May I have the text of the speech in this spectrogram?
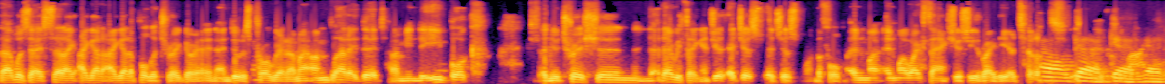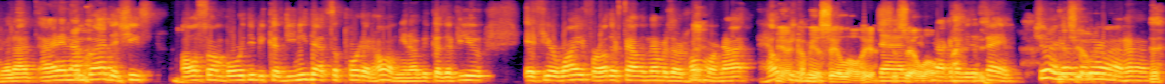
that was I said I, I got I got to pull the trigger and, and do this program. I'm, I'm glad I did. I mean, the ebook, nutrition, and everything. It just, it just it's just wonderful. And my and my wife thanks you. She's right here too. Oh, good, good, good. Well, that, and I'm glad that she's also on board with you because you need that support at home, you know, because if you, if your wife or other family members are at home are not Yeah, helping come you, here, say hello. Here, then say hello. not going to be the same. Sure, Yes, guys, you- we're on, huh?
